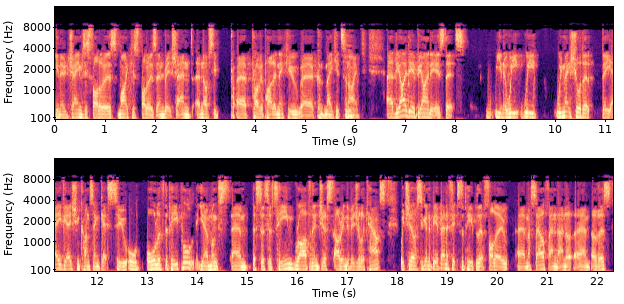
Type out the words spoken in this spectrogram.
you know, James's followers, Mike's followers and Rich and, and obviously, uh, private pilot Nick who, uh, couldn't make it tonight. Mm. the idea behind it is that, you know, we, we we make sure that the aviation content gets to all, all of the people, you know, amongst um, the sort of team rather than just our individual accounts, which is obviously going to be a benefit to the people that follow uh, myself and, and um, others.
